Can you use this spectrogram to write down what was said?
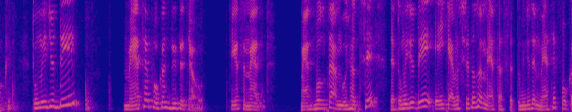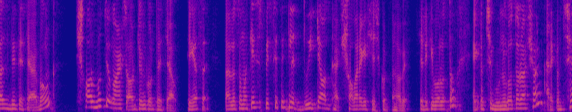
ওকে তুমি যদি ম্যাথে ফোকাস দিতে চাও, ঠিক আছে? ম্যাথ ম্যাথ বলতে আমি বুঝাচ্ছি যে তুমি যদি এই কেমিস্ট্রিতে তো ম্যাথ আছে, তুমি যদি ম্যাথে ফোকাস দিতে চাও এবং সর্বোচ্চ মার্কস অর্জন করতে চাও, ঠিক আছে? তাহলে তোমাকে স্পেসিফিকলি দুইটা অধ্যায় সবার আগে শেষ করতে হবে। সেটা কি বলতো? একটা হচ্ছে গুণগত রসায়ন আর একটা হচ্ছে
